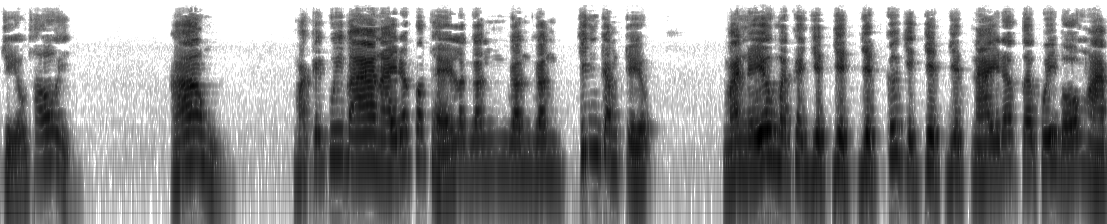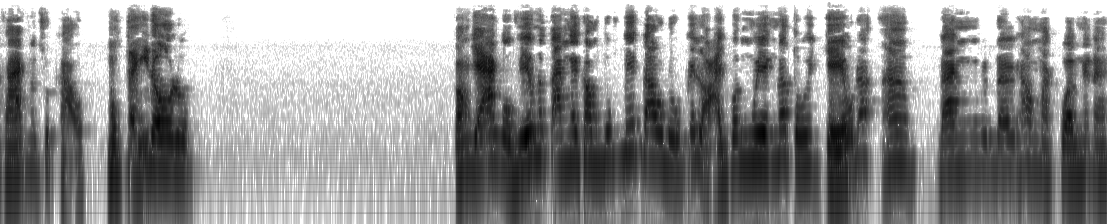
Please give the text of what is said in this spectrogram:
triệu thôi. Không. Mà cái quý ba này đó có thể là gần gần gần 900 triệu. Mà nếu mà cái dịch dịch dịch cứ dịch dịch dịch này đó tới quý bốn hòa phát nó xuất khẩu một tỷ đô luôn còn giá cổ phiếu nó tăng hay không cũng biết đâu đủ cái loại quân nguyên đó tôi chịu đó ha đang, đang không mặc quần cái này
